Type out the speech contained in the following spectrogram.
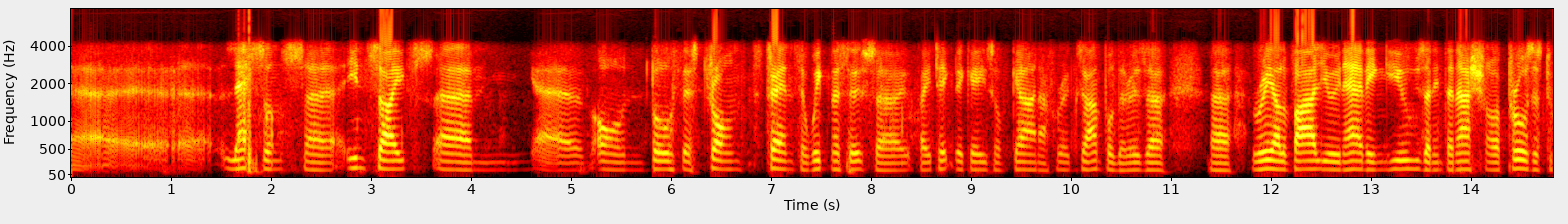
uh, lessons, uh, insights, um, uh, on both the strong strengths and weaknesses. Uh, if I take the case of Ghana, for example, there is a, a, real value in having used an international process to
